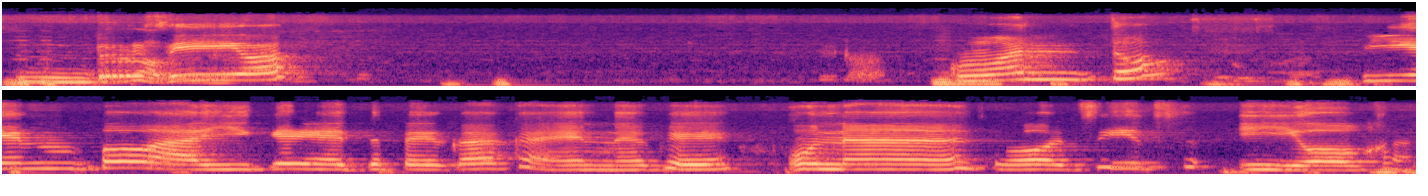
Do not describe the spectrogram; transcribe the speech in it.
Mm, Romy. ¿Cuánto tiempo hay que te pega en que una dosis y hoja?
